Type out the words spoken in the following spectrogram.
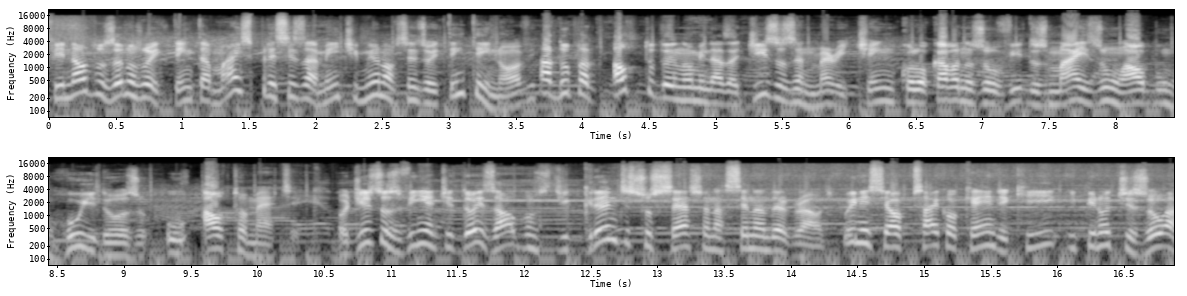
Final dos anos 80, mais precisamente em 1989, a dupla autodenominada Jesus and Mary Chain colocava nos ouvidos mais um álbum ruidoso, o Automatic. O Jesus vinha de dois álbuns de grande sucesso na cena underground. O inicial Psycho Candy, que hipnotizou a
